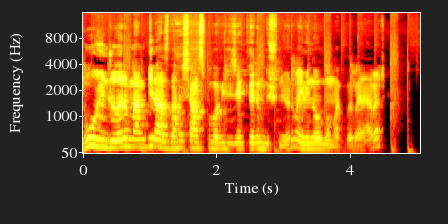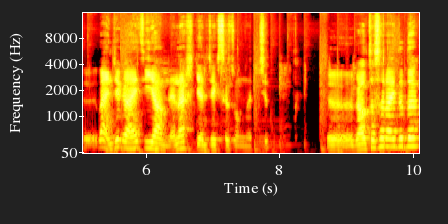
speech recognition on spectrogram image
bu oyuncuların ben biraz daha şans bulabileceklerini düşünüyorum emin olmamakla beraber. Ee, bence gayet iyi hamleler gelecek sezonlar için. Ee, Galatasaray'da da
